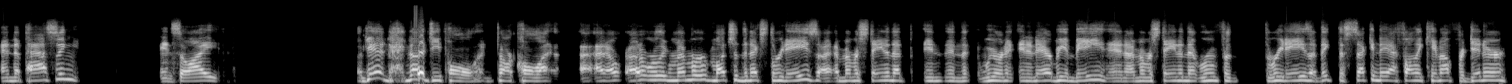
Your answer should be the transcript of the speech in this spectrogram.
and the passing. And so I again, another deep hole, dark hole. I, I don't I don't really remember much of the next three days. I, remember staying in that in, in the, we were in, an Airbnb and I remember staying in that room for three days. I think the second day I finally came out for dinner.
